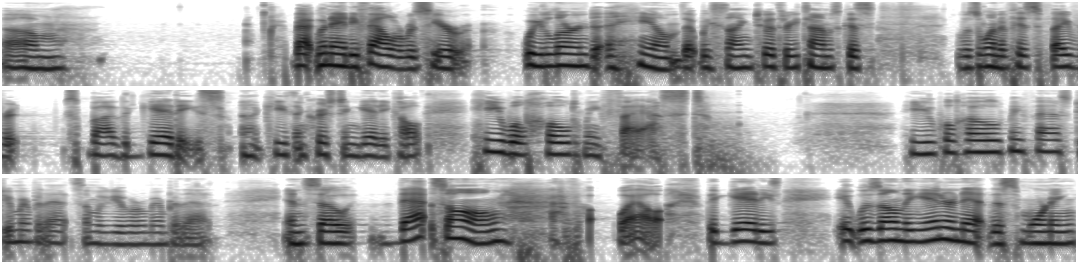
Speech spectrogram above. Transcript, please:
Um, back when Andy Fowler was here, we learned a hymn that we sang two or three times because it was one of his favorites by the Gettys, uh, Keith and Kristyn Getty, called He Will Hold Me Fast. He will hold me fast. Do you remember that? Some of you will remember that. And so that song, I've wow, the Gettys. It was on the internet this morning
